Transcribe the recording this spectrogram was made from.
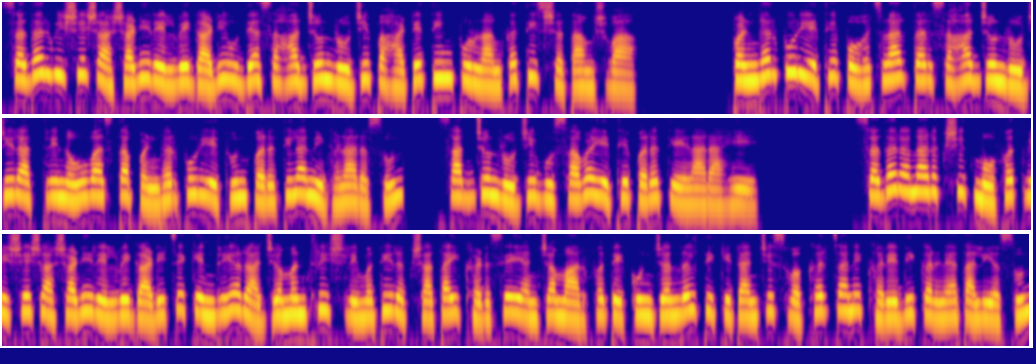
सदर विशेष आषाढी रेल्वे गाडी उद्या सहा जून रोजी पहाटे तीन पूर्णांक तीस शतांश वा पंढरपूर येथे पोहोचणार तर सहा जून रोजी रात्री नऊ वाजता पंढरपूर येथून परतीला निघणार असून सात जून रोजी भुसावळ येथे परत येणार आहे. सदर अनारक्षित मोफत विशेष आषाढी रेल्वे गाडीचे केंद्रीय राज्यमंत्री श्रीमती रक्षाताई खडसे यांच्यामार्फत एकूण जनरल तिकिटांची स्वखर्चाने खरेदी करण्यात आली असून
